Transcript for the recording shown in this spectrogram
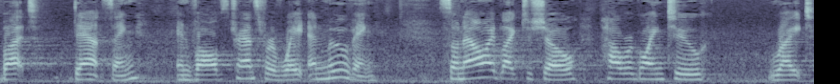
but dancing involves transfer of weight and moving. So now I'd like to show how we're going to write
